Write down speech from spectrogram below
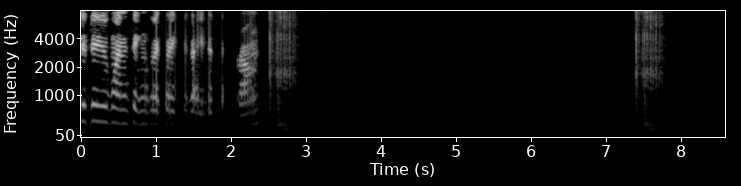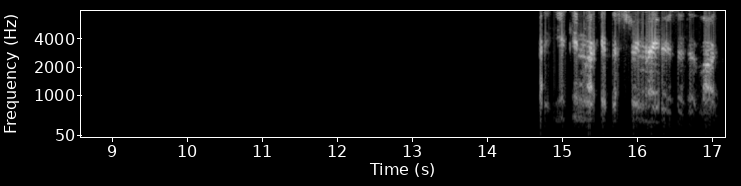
To do one thing quickly because I did that wrong. But you can look at the Stream Raiders as it logs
